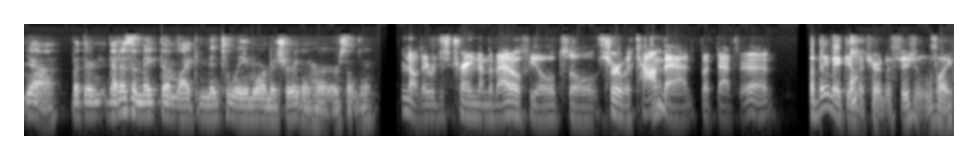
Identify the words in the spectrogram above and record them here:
Yeah, but they're that doesn't make them like mentally more mature than her or something. No, they were just trained on the battlefield. So sure with combat, but that's it. but they make immature decisions, like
